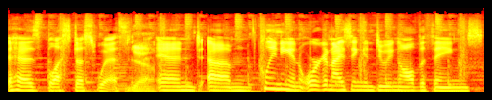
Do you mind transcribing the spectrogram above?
has blessed us with. Yeah. And um, cleaning and organizing and doing all the things.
